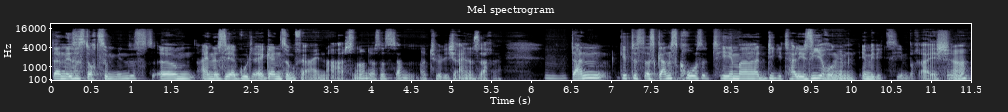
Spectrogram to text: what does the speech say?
dann ist es doch zumindest ähm, eine sehr gute Ergänzung für einen Arzt. Ne? Das ist dann natürlich eine Sache. Mhm. Dann gibt es das ganz große Thema Digitalisierung im, im Medizinbereich. Mhm. Ja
